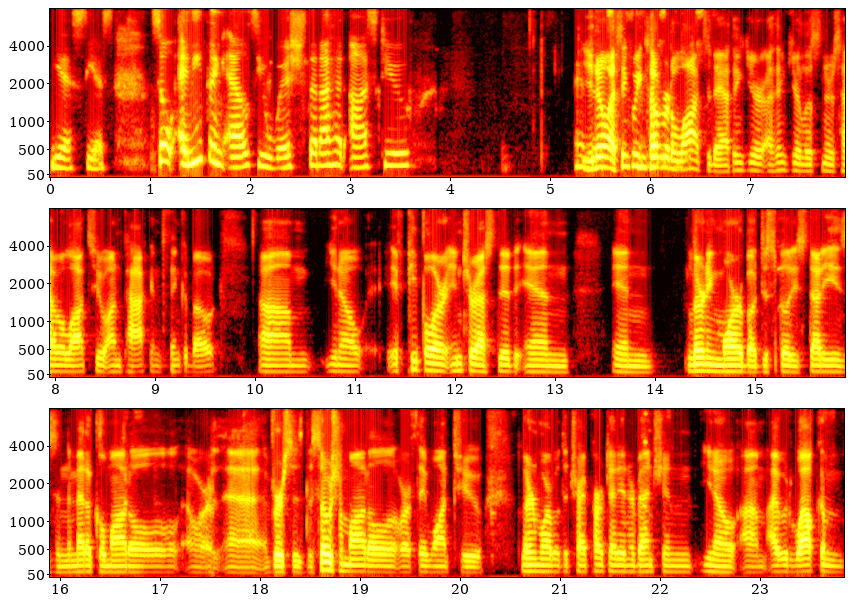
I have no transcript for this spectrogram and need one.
yes yes. So anything else you wish that i had asked you? You know i think we covered a lot today. I think your i think your listeners have a lot to unpack and think about. Um, you know if people are interested in in learning more about disability studies and the medical model or uh, versus the social model or if they want to learn more about the tripartite intervention you know um, i would welcome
